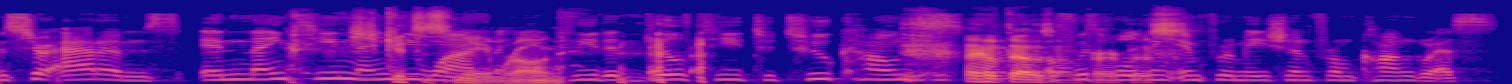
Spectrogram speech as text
Mr. Adams, in gets his name 1991, wrong. you pleaded guilty to two counts I hope that was of withholding purpose. information from Congress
